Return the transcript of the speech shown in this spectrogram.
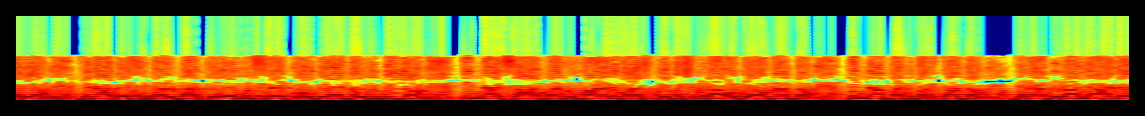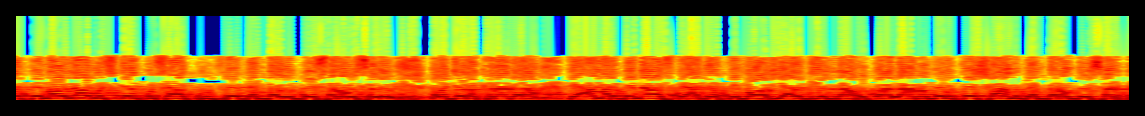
چڑیا جناب اس گل کا کہ یہ مشرق ہو گیا نوز بلا تین صاحبہ مارن واسطے مشورہ ہو گیا انہوں کا تین بد بختوں کا جناب والا حضرت مولا مشکل کشا کوفے دنگل ہوں سن اس لیے توجہ رکھنا ذرا کہ امر دن حضرت معاویہ رضی اللہ تعالیٰ نو ملک شام کے اندر آتے سن۔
